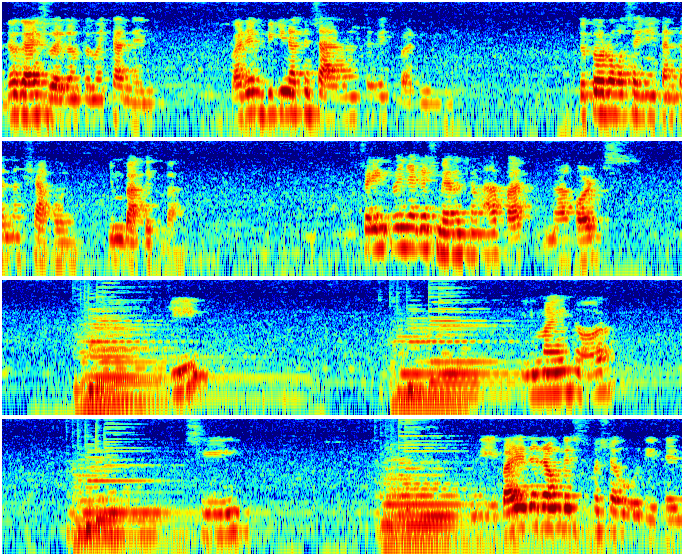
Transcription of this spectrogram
Hello guys, welcome to my channel. Bali, yung video natin sa araw nito guys, bali, tuturo ko sa inyo yung kanta ng Shackle, yung Bakit Ba. Sa intro niya guys, meron siyang apat na chords. G, E minor, C, D. Bali, dalawang beses pa siya uulitin.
